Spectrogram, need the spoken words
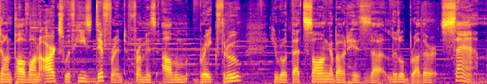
John Paul von Arx with He's Different from his album Breakthrough. He wrote that song about his uh, little brother Sam.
